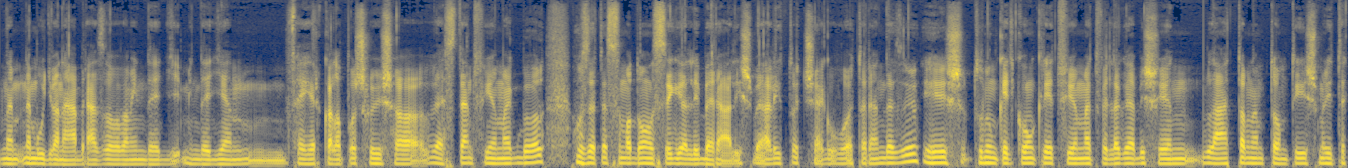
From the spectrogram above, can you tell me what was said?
nem, nem úgy van ábrázolva, mint egy, mint egy ilyen fehér kalapos hős a western filmekből. Hozzáteszem, a Don Siegel liberális beállítottságú volt a rendező, és tudunk egy konkrét filmet, vagy legalábbis én láttam, nem tudom, ti ismeritek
